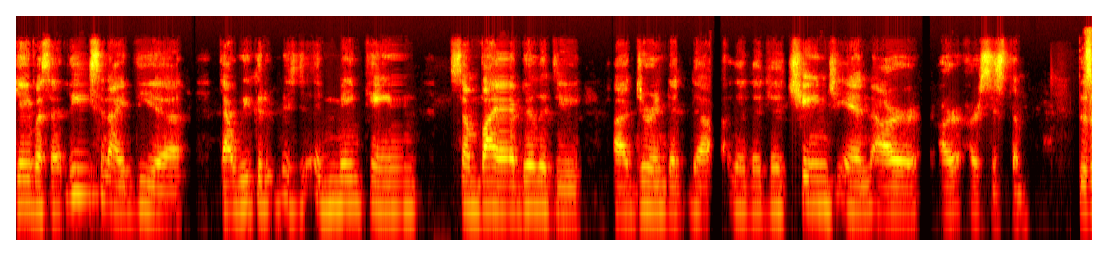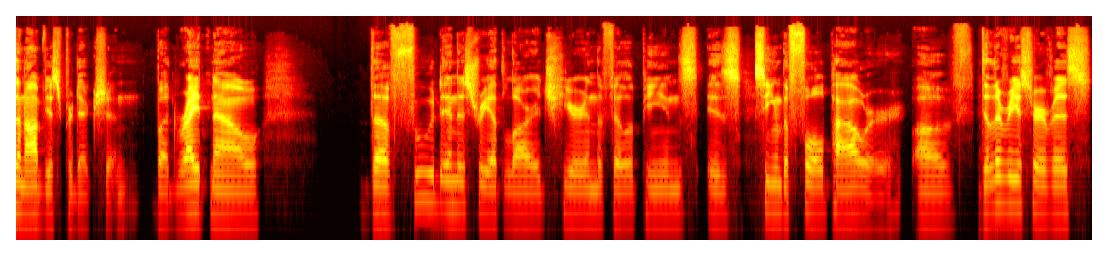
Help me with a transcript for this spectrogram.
gave us at least an idea that we could maintain some viability uh, during the the, the the change in our our, our system. There's an obvious prediction, but right now, the food industry at large here in the Philippines is seeing the full power of delivery service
